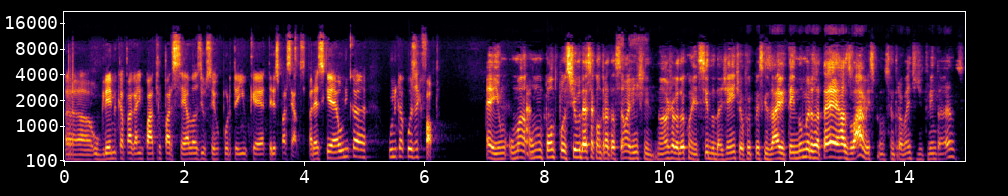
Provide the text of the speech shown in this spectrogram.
Uh, o Grêmio quer pagar em quatro parcelas e o Cerro Portenho quer três parcelas. Parece que é a única, única coisa que falta. É, e um, uma, um ponto positivo dessa contratação, a gente não é um jogador conhecido da gente, eu fui pesquisar, ele tem números até razoáveis para um centroavante de 30 anos,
